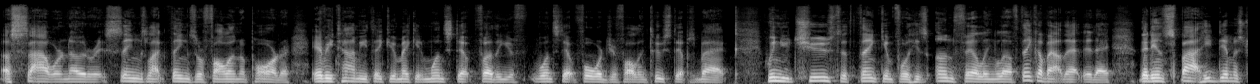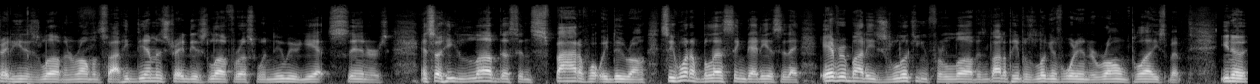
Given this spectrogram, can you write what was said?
a sour note, or it seems like things are falling apart, or every time you think you're making one step further, you're one step forward, you're falling two steps back. When you choose to thank Him for His unfailing love, think about that today. That in spite, He demonstrated His love in Romans 5. He demonstrated His love for us us when we were yet sinners. And so He loved us in spite of what we do wrong. See, what a blessing that is today. Everybody's looking for love, and a lot of people's looking for it in the wrong place. But, you know,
